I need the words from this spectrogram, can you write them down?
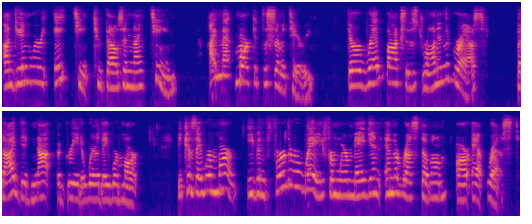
On January 18, 2019, I met Mark at the cemetery. There are red boxes drawn in the grass, but I did not agree to where they were marked because they were marked even further away from where Megan and the rest of them are at rest.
